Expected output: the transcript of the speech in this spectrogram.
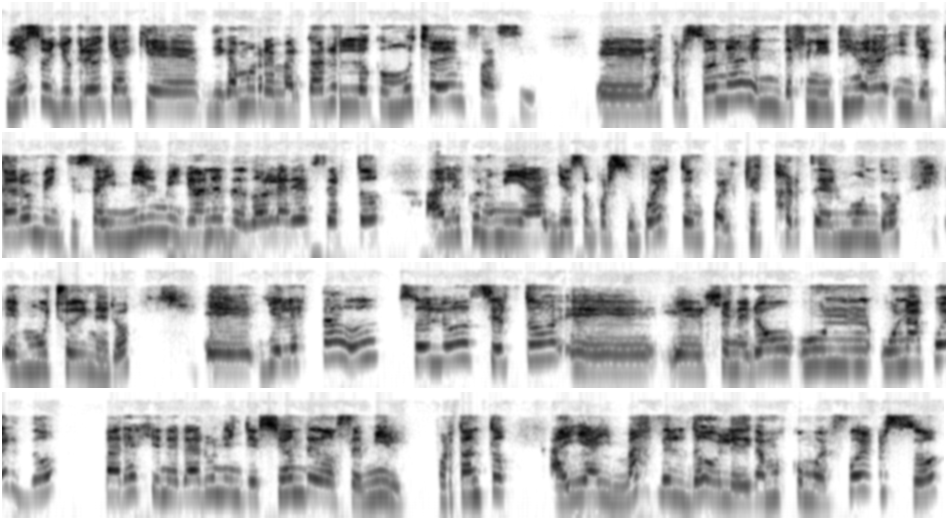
Y eso yo creo que hay que, digamos, remarcarlo con mucho énfasis. Eh, las personas, en definitiva, inyectaron 26 mil millones de dólares, ¿cierto?, a la economía, y eso, por supuesto, en cualquier parte del mundo es mucho dinero. Eh, y el Estado solo, ¿cierto?, eh, generó un, un acuerdo para generar una inyección de 12 mil. Por tanto, ahí hay más del doble, digamos, como esfuerzo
